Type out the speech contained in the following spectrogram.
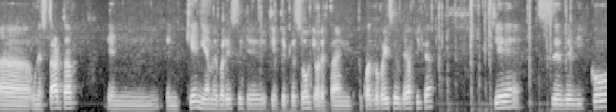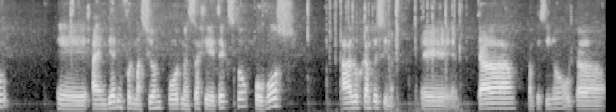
ah, una startup en, Kenia, me parece, que, que, empezó, que ahora está en cuatro países de África, que se dedicó eh, a enviar información por mensaje de texto o voz a los campesinos. Eh, cada campesino o cada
